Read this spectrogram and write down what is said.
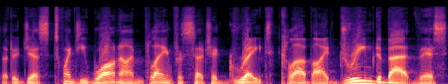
that at just 21, I'm playing for such a great club. I dreamed about this.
